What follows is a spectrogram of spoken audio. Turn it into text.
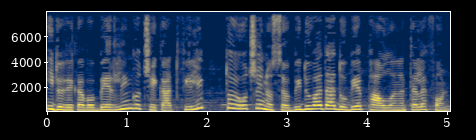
И додека во Берлин го чекаат Филип, тој очајно се обидува да ја добие Паула на телефон.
